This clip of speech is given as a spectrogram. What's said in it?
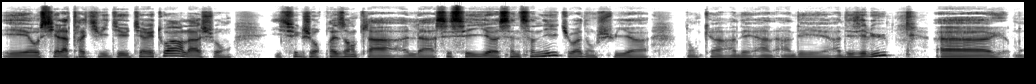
et aussi à l'attractivité du territoire. Là, je, il se fait que je représente la, la CCI euh, Seine-Saint-Denis, tu vois, donc je suis euh, donc un des, un, des, un des élus. Euh, bon,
